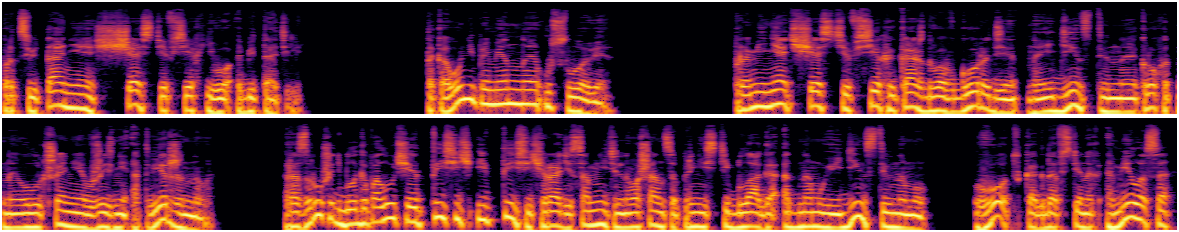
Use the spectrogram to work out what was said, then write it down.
процветание, счастье всех его обитателей. Таково непременное условие променять счастье всех и каждого в городе на единственное крохотное улучшение в жизни отверженного, разрушить благополучие тысяч и тысяч ради сомнительного шанса принести благо одному единственному, вот когда в стенах Амелоса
